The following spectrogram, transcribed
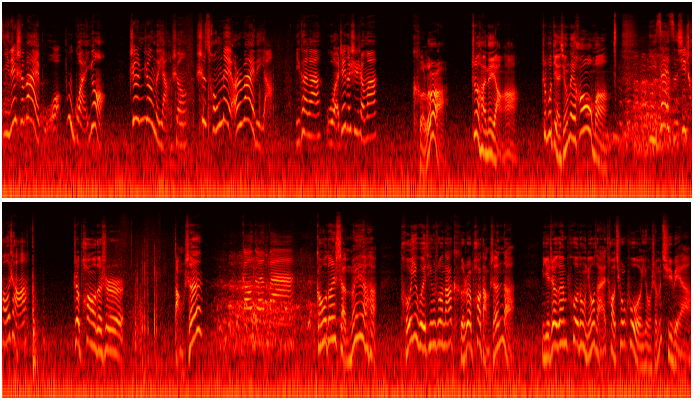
你那是外补，不管用。真正的养生是从内而外的养。你看看我这个是什么？可乐，这还内养啊？这不典型内耗吗？你再仔细瞅瞅，这泡的是党参，高端吧？高端什么呀？头一回听说拿可乐泡党参的。你这跟破洞牛仔套秋裤有什么区别啊？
